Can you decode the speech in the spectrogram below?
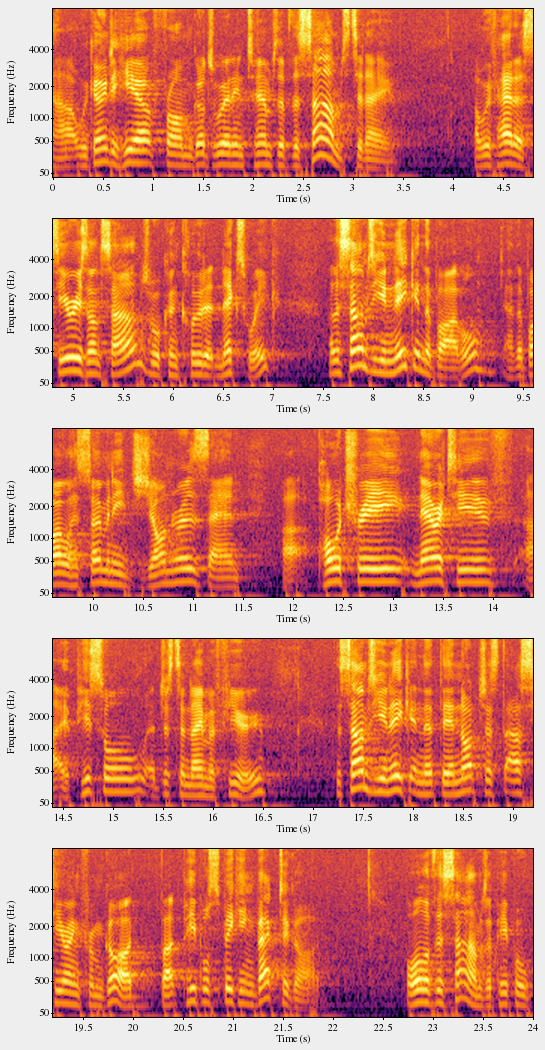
Uh, we're going to hear from God's word in terms of the Psalms today. Uh, we've had a series on Psalms. We'll conclude it next week. the Psalms are unique in the Bible. Uh, the Bible has so many genres and uh, poetry, narrative, uh, epistle, uh, just to name a few. The Psalms are unique in that they're not just us hearing from God, but people speaking back to God. All of the Psalms are people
